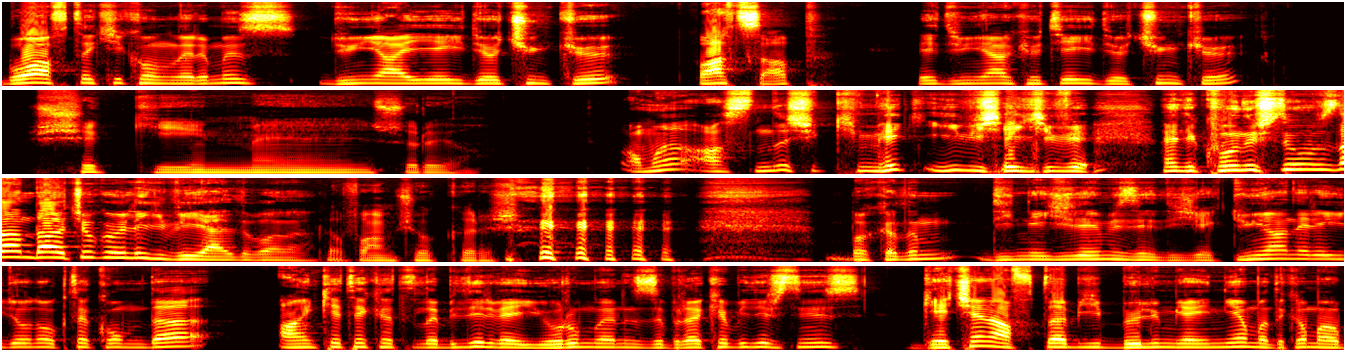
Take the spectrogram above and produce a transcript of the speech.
Bu haftaki konularımız dünya iyiye gidiyor çünkü WhatsApp ve dünya kötüye gidiyor çünkü Şık giyinme sürüyor. ama aslında şık giymek iyi bir şey gibi. Hani konuştuğumuzdan daha çok öyle gibi geldi bana. Kafam çok karışık. Bakalım dinleyicilerimiz ne diyecek. Dünyanereyegidiyor.com'da ankete katılabilir ve yorumlarınızı bırakabilirsiniz. Geçen hafta bir bölüm yayınlayamadık ama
